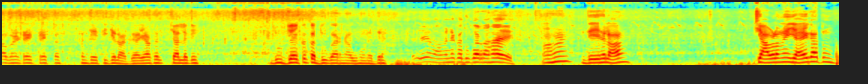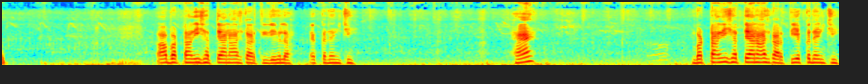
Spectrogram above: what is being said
ਆਪਣੇ ਟਰੈਕਟਰ ਇੱਕ ਪੰਚਾਇਤੀ ਚ ਲੱਗ ਗਿਆ ਜਾਂ ਫਿਰ ਚੱਲ ਕੇ। ਦੂਜਾ ਇੱਕ ਕੱਦੂ ਕਰਨ ਆਊ ਹੁਣ ਇੱਧਰ। ਇਹ ਮਾਮੇ ਨੇ ਕਦੋਂ ਕਰਨਾ ਹੈ। ਹਾਂ ਦੇਖ ਲਾ। ਚਾਵਲ ਮੇ ਜਾਏਗਾ ਤੂੰ। ਆ ਬੱਟਾਂ ਦੀ ਸੱਤਿਆਨਾਸ਼ ਕਰਤੀ ਦੇਖ ਲਾ ਇੱਕ ਦਿਨ ਚ ਹੈ। ਬੱਟਾਂ ਦੀ ਸੱਤਿਆਨਾਸ਼ ਕਰਤੀ ਇੱਕ ਦਿਨ ਚ ਹੀ।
